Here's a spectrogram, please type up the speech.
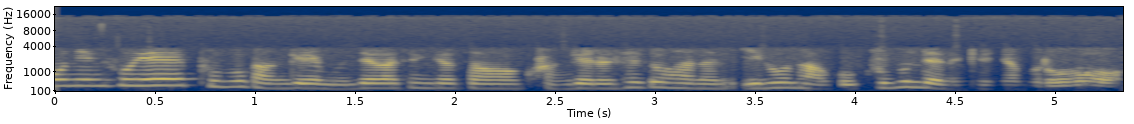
혼인 후에 부부 관계에 문제가 생겨서 관계를 해소하는 이혼하고 구분되는 개념으로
